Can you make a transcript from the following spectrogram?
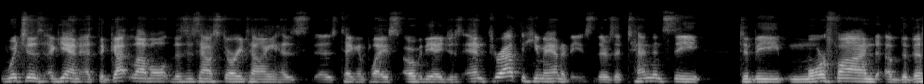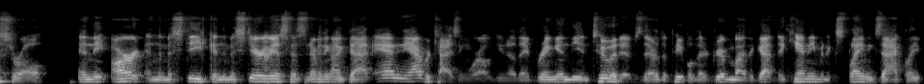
which is again at the gut level. This is how storytelling has, has taken place over the ages and throughout the humanities. There's a tendency to be more fond of the visceral and the art and the mystique and the mysteriousness and everything like that. And in the advertising world, you know, they bring in the intuitives. They're the people that are driven by the gut. They can't even explain exactly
